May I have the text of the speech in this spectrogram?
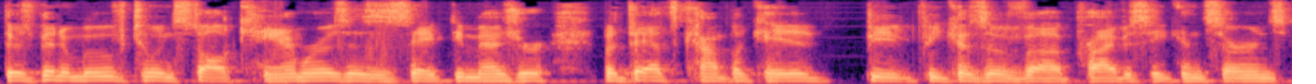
There's been a move to install cameras as a safety measure, but that's complicated because of uh, privacy concerns.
